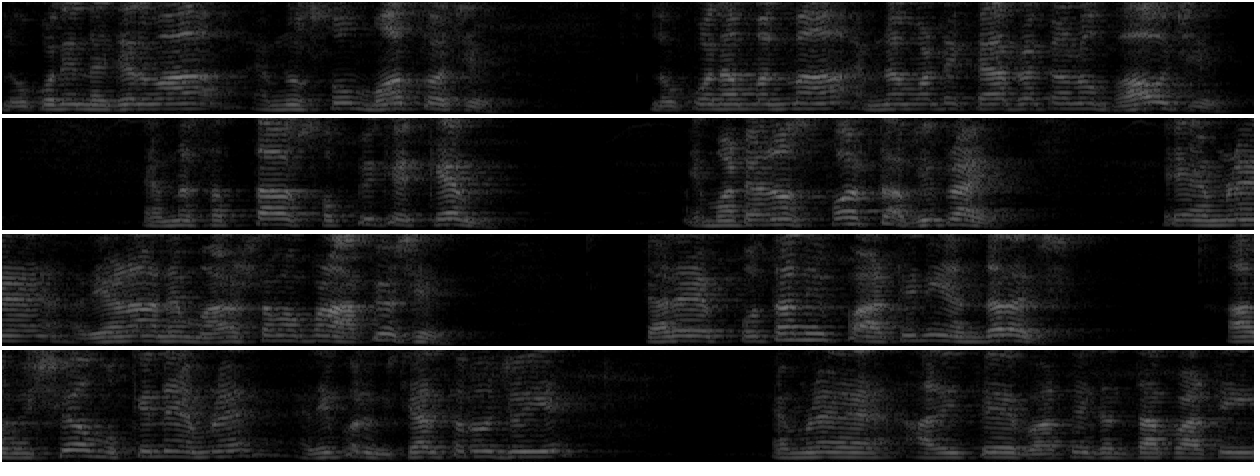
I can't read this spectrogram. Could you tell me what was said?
લોકોની નજરમાં એમનું શું મહત્ત્વ છે? લોકોના મનમાં એમના માટે કયા પ્રકારનો ભાવ છે? એમને સત્તા સોંપવી કે કેમ? એ માટેનો સ્પષ્ટ અભિપ્રાય એ એમણે હરિયાણા અને મહારાષ્ટ્રમાં પણ આપ્યો છે. ત્યારે પોતાની પાર્ટીની અંદર જ આ વિષયો મૂકીને એમણે એની પર વિચાર કરવો જોઈએ. એમણે આ રીતે ભારતીય જનતા પાર્ટી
